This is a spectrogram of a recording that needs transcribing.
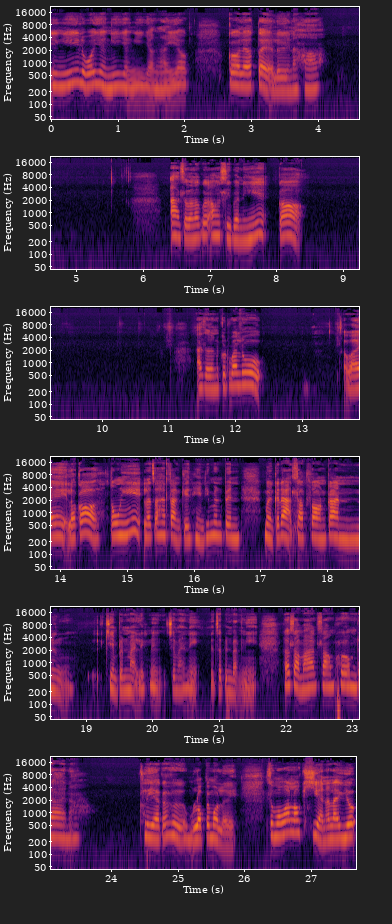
อย่างนี้ หรือว่าอย่างนี้ อย่างนี้ อย่างไง ก็แล้วแต่เลยนะคะ อ่าเสร็จแล้วเราก็เอาสีแบบนี้ ก็อาจจะก็ว่ารูปเอาไว้ แล้วก็ตรงนี้เราจะให้สังเกตเห็นที่มันเป็นเหมือนกระดาษซับซ้อนกันหนึ่ง ขียนเป็นหมายเลขหนึ่งใช่ไหมนี่จะเป็นแบบนี้เราสามารถสร้างเพิ่มได้นะ เคลียร์ก็คือลบไปหมดเลย สมมติว่าเราเขียนอะไรเยอะ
